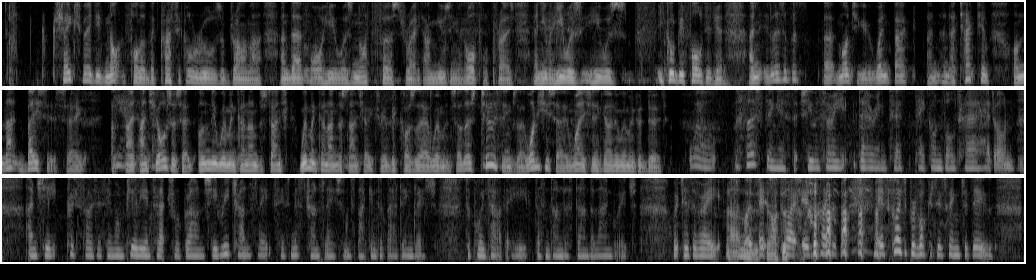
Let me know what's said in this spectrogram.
Shakespeare did not follow the classical rules of drama, and therefore he was not first rate. I'm using an awful phrase, and he he was he was he could be faulted here. And Elizabeth uh, Montagu went back and, and attacked him on that basis, saying. Yes. And, and, she also said only women can understand women can understand Shakespeare because they're women. So there's two things there. What did she say, and why did she think only women could do it? Well, the first thing is that she was very daring to take on Voltaire head on, mm. and she criticises him on purely intellectual grounds. She retranslates his mistranslations back into bad English to point out that he doesn't understand the language, which is a very um, quite a it's, quite, it's, quite a, it's quite a provocative thing to do,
